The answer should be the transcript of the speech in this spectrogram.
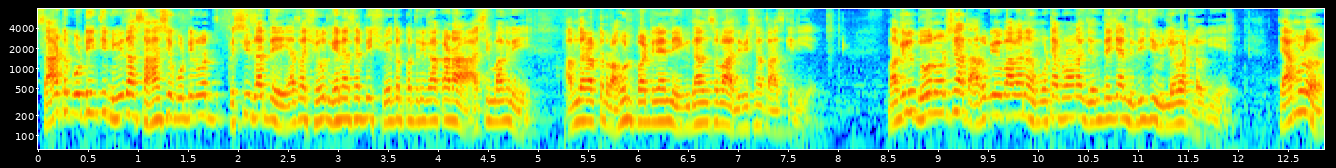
साठ कोटींची निविदा सहाशे कोटींवर कशी जाते याचा शोध घेण्यासाठी श्वेतपत्रिका काढा अशी मागणी आमदार डॉक्टर राहुल पाटील यांनी विधानसभा अधिवेशनात आज केली आहे. मागील दोन वर्षात आरोग्य विभागानं मोठ्या प्रमाणात जनतेच्या निधीची विल्हेवाट लावली आहे. त्यामुळं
